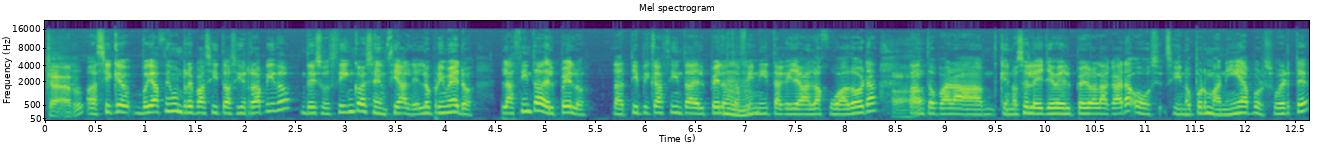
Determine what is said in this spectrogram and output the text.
Claro. Así que voy a hacer un repasito así rápido de sus cinco esenciales. Lo primero, la cinta del pelo. La típica cinta del pelo, esta finita que llevan las jugadoras, Ajá. tanto para que no se le lleve el pelo a la cara o si si no por manía, por suerte.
